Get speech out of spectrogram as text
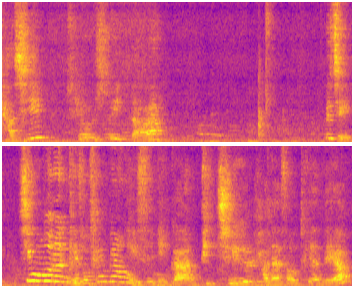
다시 채울 수 있다. 그치? 식물은 계속 생명이 있으니까 빛을 받아서 어떻게 한대요?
